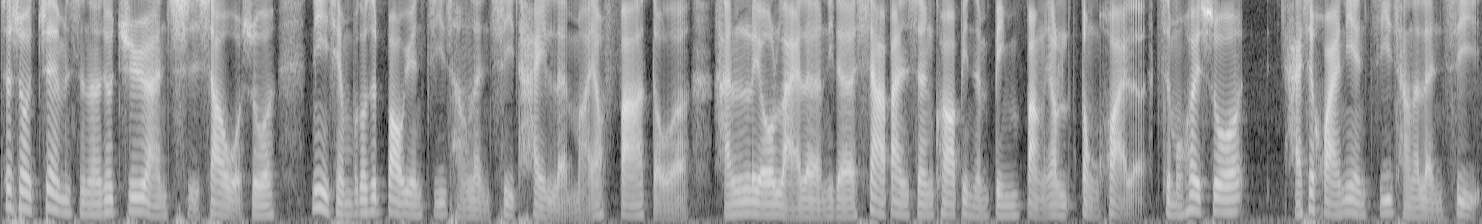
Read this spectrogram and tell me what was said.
这时候 James 呢就居然耻笑我说：“你以前不都是抱怨机场冷气太冷嘛，要发抖了，寒流来了，你的下半身快要变成冰棒，要冻坏了，怎么会说还是怀念机场的冷气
